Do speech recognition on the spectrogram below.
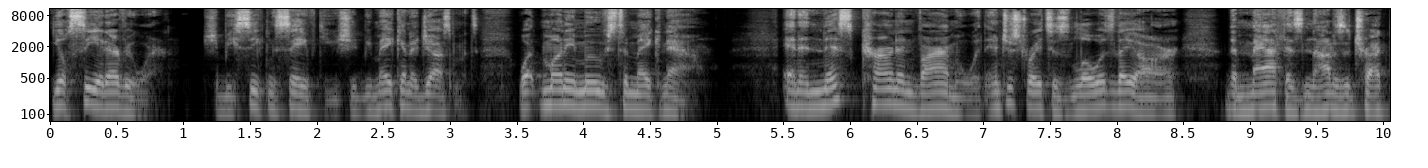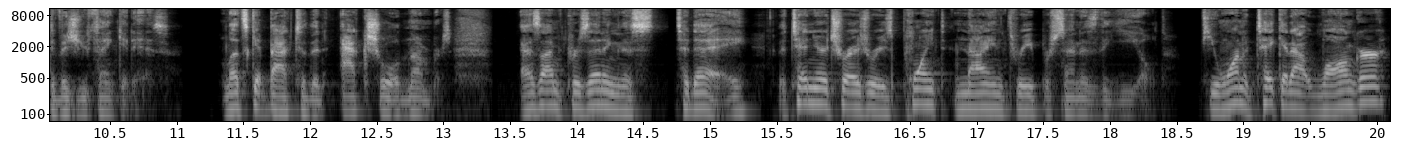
You'll see it everywhere. You should be seeking safety. You should be making adjustments. What money moves to make now? And in this current environment with interest rates as low as they are, the math is not as attractive as you think it is. Let's get back to the actual numbers. As I'm presenting this today, the 10 year treasury is 0.93% is the yield. If you want to take it out longer,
